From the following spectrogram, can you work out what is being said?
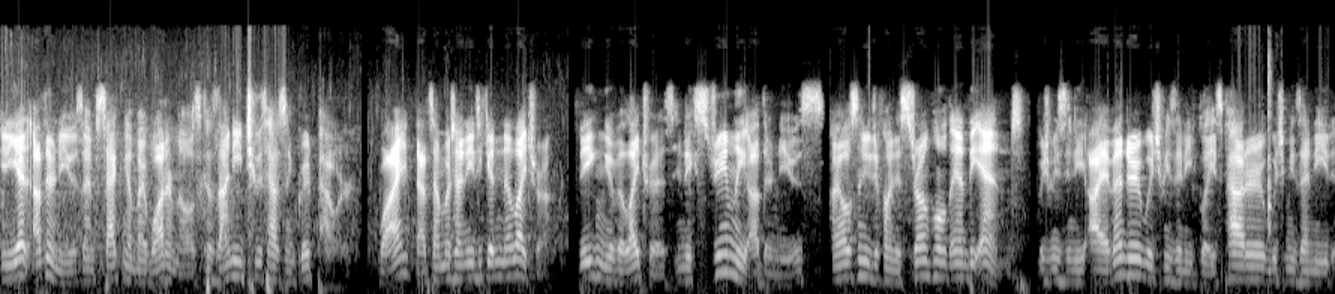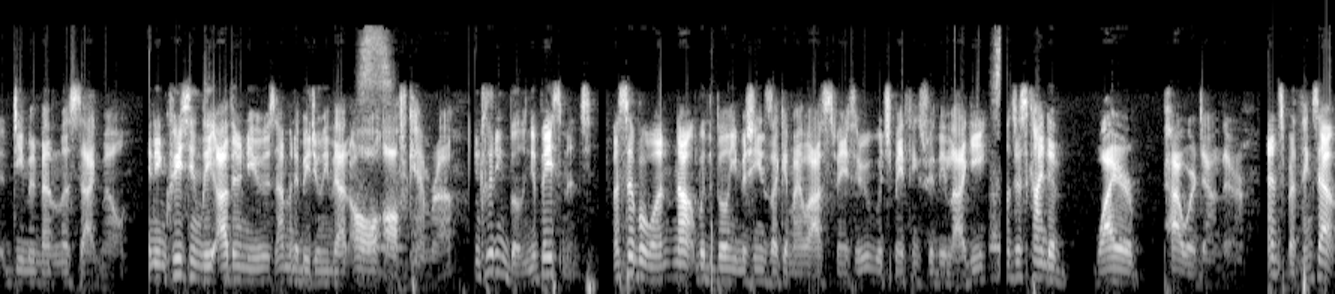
In yet other news, I'm stacking up my watermills because I need 2000 grid power. Why? That's how much I need to get an Elytra. Speaking of Elytras, in extremely other news, I also need to find a stronghold and the end, which means I need Eye of Ender, which means I need Blaze Powder, which means I need Demon Mentalist Zagmel. In increasingly other news, I'm going to be doing that all off camera, including building a basement. A simple one, not with the building machines like in my last playthrough, which made things really laggy. I'll just kind of wire power down there, and spread things out.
